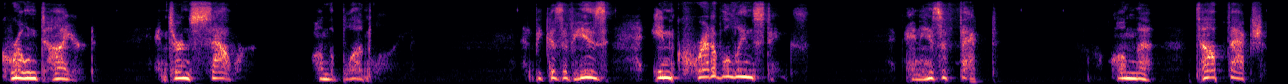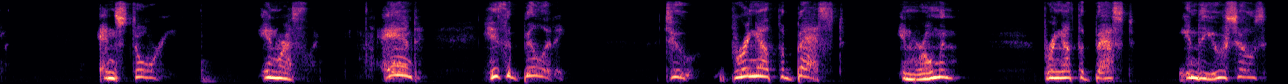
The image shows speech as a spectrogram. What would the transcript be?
grown tired and turned sour on the bloodline. And because of his incredible instincts and his effect on the top faction and story in wrestling, and his ability to bring out the best in Roman, bring out the best in the Usos.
